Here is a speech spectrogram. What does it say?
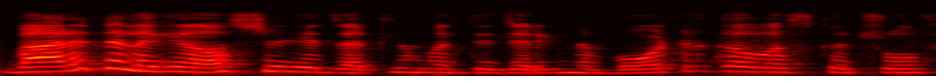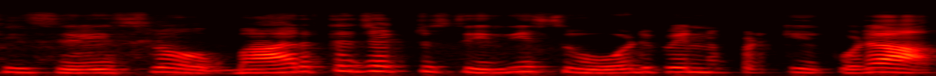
భారత్ అలాగే ఆస్ట్రేలియా జట్ల మధ్య జరిగిన బోర్డర్ గవాస్కర్ ట్రోఫీ సిరీస్లో భారత జట్టు సిరీస్ ఓడిపోయినప్పటికీ కూడా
